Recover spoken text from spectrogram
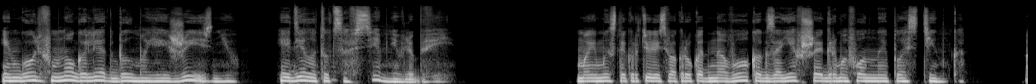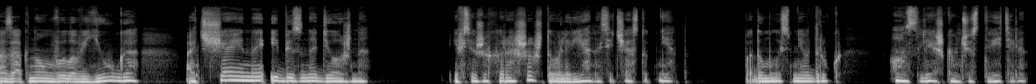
Ингольф много лет был моей жизнью, и дело тут совсем не в любви. Мои мысли крутились вокруг одного, как заевшая граммофонная пластинка. А за окном выла вьюга — отчаянно и безнадежно. И все же хорошо, что Валерьяна сейчас тут нет. Подумалось мне вдруг, он слишком чувствителен.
